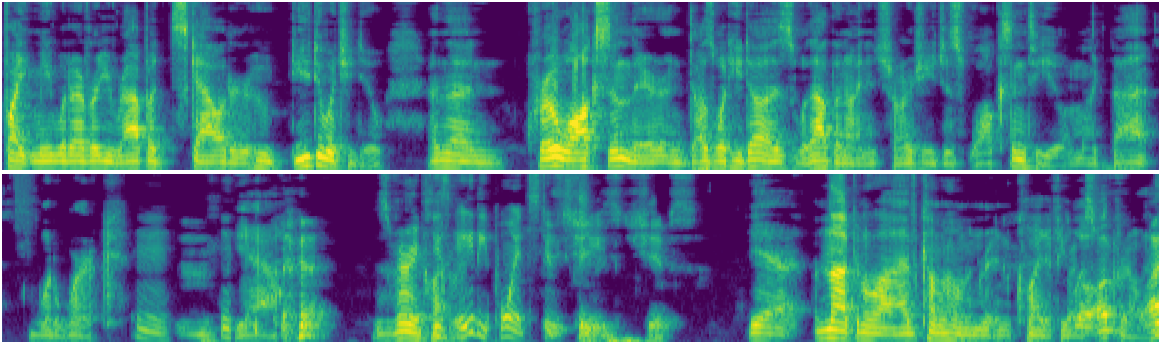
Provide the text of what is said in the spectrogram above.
fight me, whatever. You wrap a scout or who you do what you do, and then Crow walks in there and does what he does without the nine inch charge. He just walks into you. I'm like, that would work. Hmm. Mm. Yeah, it's very clever. He's eighty points too. It's It's cheap cheap. chips. Yeah, I'm not gonna lie. I've come home and written quite a few lists Well, for I've, Crow. I,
